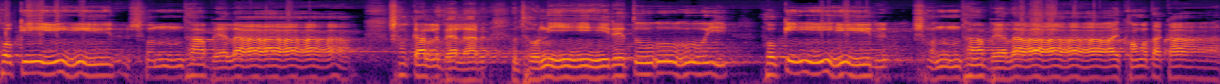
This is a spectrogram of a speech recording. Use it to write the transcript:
ফকির সন্ধ্যা বেলা সকাল বেলার ধনী রে তুই, ফকির সন্ধ্যা বেলায় ক্ষমতা কার?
